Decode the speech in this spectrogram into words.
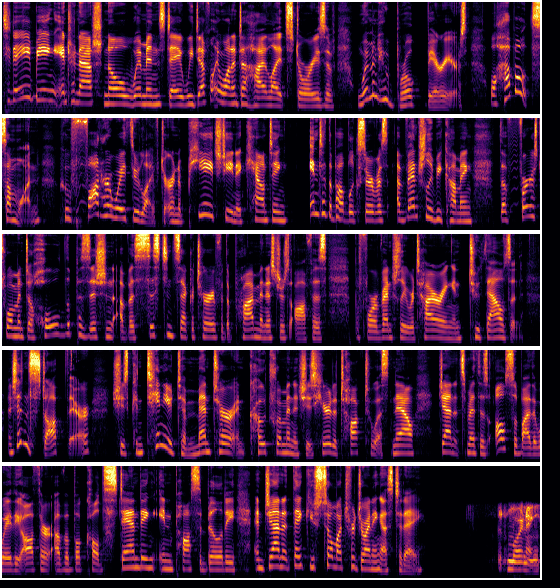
Today being International Women's Day, we definitely wanted to highlight stories of women who broke barriers. Well, how about someone who fought her way through life to earn a PhD in accounting into the public service, eventually becoming the first woman to hold the position of Assistant Secretary for the Prime Minister's office before eventually retiring in 2000. And she didn't stop there. She's continued to mentor and coach women, and she's here to talk to us now. Janet Smith is also, by the way, the author of a book called Standing in Possibility. And Janet, thank you so much for joining us today. Good morning.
